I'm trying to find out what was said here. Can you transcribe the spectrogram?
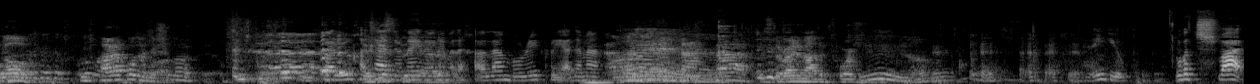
No. These pineapples are the shimmer. Baruch atah Adonai uh, Eloheinu melech haolam, borei pri adama. Back, back. It's the right amount of portion, you mm. know? Thank you. With Shvat,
